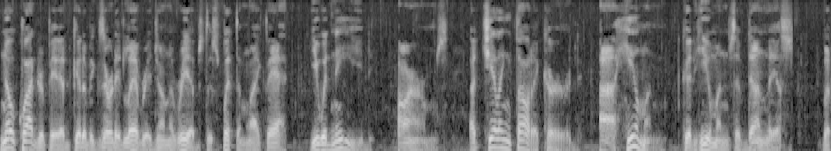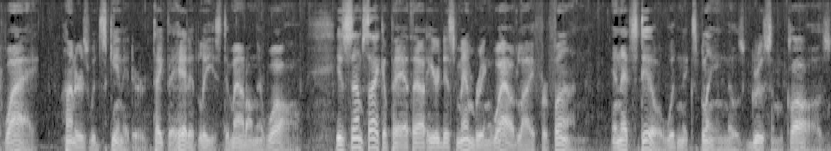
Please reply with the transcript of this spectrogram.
No quadruped could have exerted leverage on the ribs to split them like that. You would need arms. A chilling thought occurred. A human. Could humans have done this? But why? Hunters would skin it or take the head at least to mount on their wall. Is some psychopath out here dismembering wildlife for fun? And that still wouldn't explain those gruesome claws.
